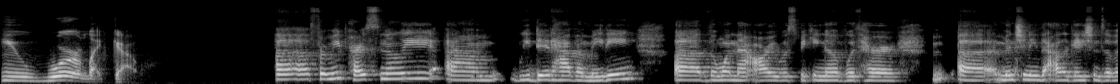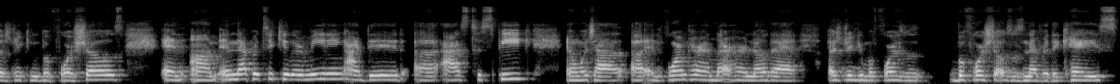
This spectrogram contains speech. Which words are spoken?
you were let go? Uh, for me personally, um, we did have a meeting, uh, the one that Ari was speaking of, with her uh, mentioning the allegations of us drinking before shows. And um, in that particular meeting, I did uh, ask to speak, in which I uh, informed her and let her know that us drinking before was, before shows was never the case,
